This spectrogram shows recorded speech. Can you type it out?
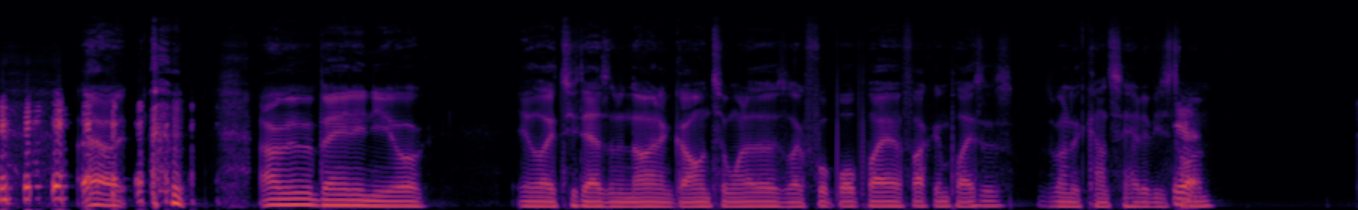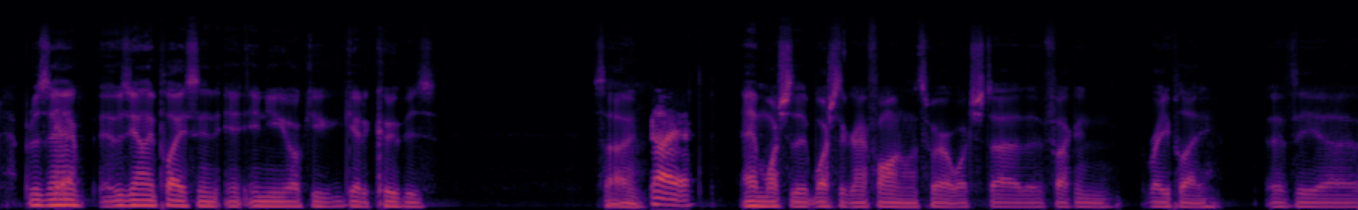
I, remember being in New York in like 2009 and going to one of those like football player fucking places. It was one of the cunts ahead of his Yeah. time. But it was, the Yeah. only, it was the only place in, in, in New York you could get a Cooper's. So oh yeah. and watch the watch the grand final. That's where I watched uh, the fucking replay of the uh,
